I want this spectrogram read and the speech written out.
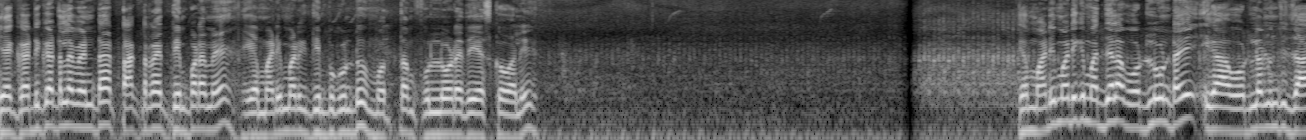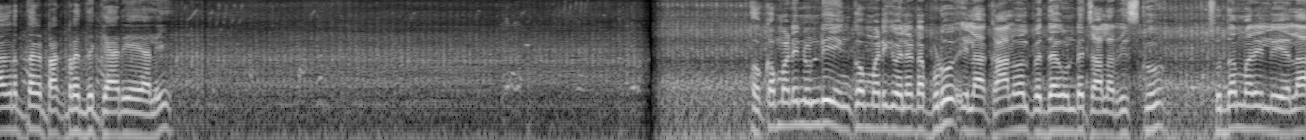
ఇక గడ్డి కట్టల వెంట ట్రాక్టర్ అయితే తింపడమే ఇక మడి మడికి తింపుకుంటూ మొత్తం ఫుల్ లోడ్ అయితే వేసుకోవాలి ఇక మడి మడికి మధ్యలో ఒడ్లు ఉంటాయి. ఇక ఒడ్ల నుంచి జాగ్రత్తగా ట్రాక్టర్ అయితే క్యారీ చేయాలి. ఒక మడి నుండి ఇంకో మడికి వెళ్ళేటప్పుడు ఇలా కాలువలు పెద్దగా ఉంటే చాలా రిస్క్. చూద్దాం మరి వీళ్ళు ఎలా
